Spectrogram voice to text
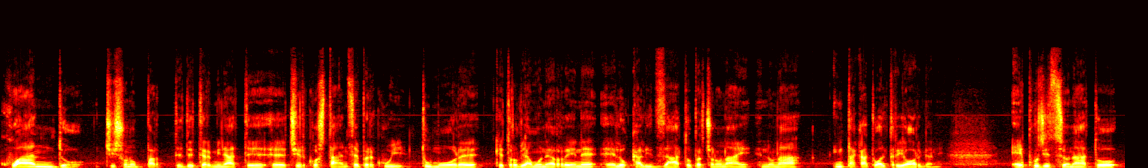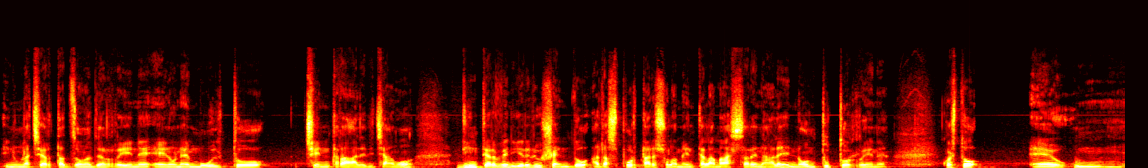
quando ci sono determinate eh, circostanze per cui il tumore che troviamo nel rene è localizzato, perciò non ha, non ha intaccato altri organi, è posizionato in una certa zona del rene e non è molto centrale, diciamo, di intervenire riuscendo ad asportare solamente la massa renale e non tutto il rene. Questo è un,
